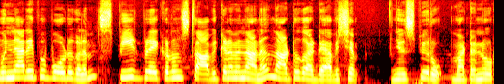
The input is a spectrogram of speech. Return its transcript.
മുന്നറിയിപ്പ് ബോർഡുകളും സ്പീഡ് ബ്രേക്കറും സ്ഥാപിക്കണമെന്നാണ് നാട്ടുകാരുടെ ആവശ്യം. News bureau Mattannur.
